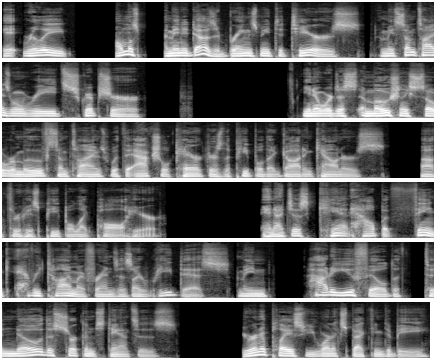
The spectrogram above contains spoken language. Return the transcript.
it really almost I mean, it does. It brings me to tears. I mean, sometimes when we read scripture, you know, we're just emotionally so removed sometimes with the actual characters, the people that God encounters uh, through his people, like Paul here. And I just can't help but think every time, my friends, as I read this. I mean, how do you feel to, to know the circumstances? You're in a place you weren't expecting to be.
